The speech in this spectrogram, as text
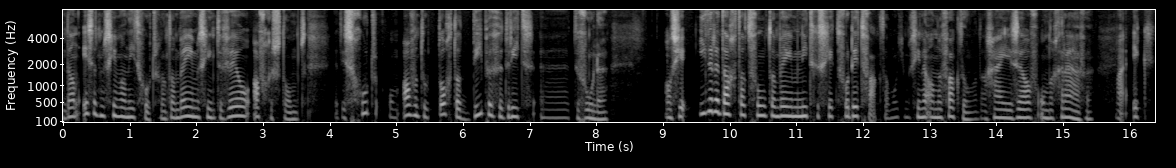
dan is het misschien wel niet goed. Want dan ben je misschien te veel afgestompt. Het is goed om af en toe toch dat diepe verdriet te voelen. Als je iedere dag dat voelt, dan ben je me niet geschikt voor dit vak. Dan moet je misschien een ander vak doen, want dan ga je jezelf ondergraven. Maar ik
